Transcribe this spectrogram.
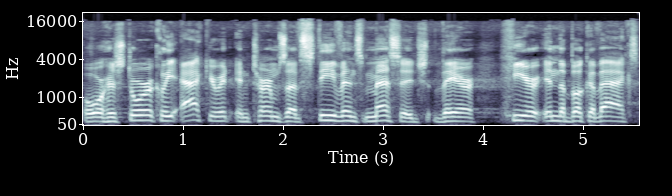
or historically accurate in terms of Stephen's message there here in the book of Acts.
